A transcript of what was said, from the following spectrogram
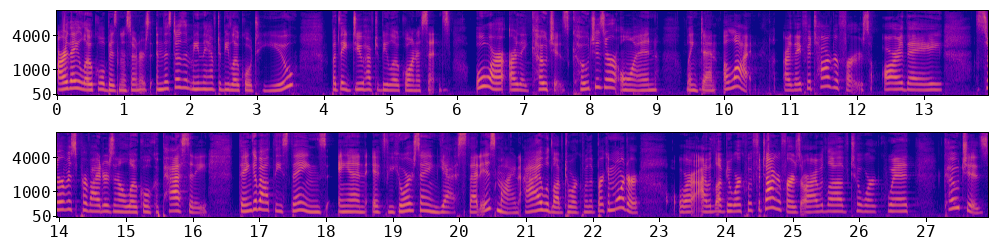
Are they local business owners? And this doesn't mean they have to be local to you, but they do have to be local in a sense. Or are they coaches? Coaches are on LinkedIn a lot. Are they photographers? Are they service providers in a local capacity? Think about these things. And if you're saying, yes, that is mine, I would love to work with a brick and mortar, or I would love to work with photographers, or I would love to work with coaches,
